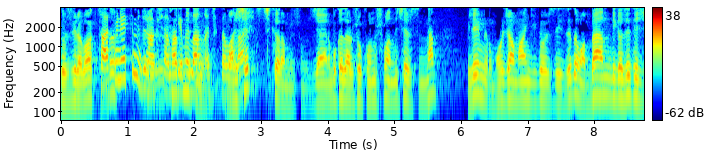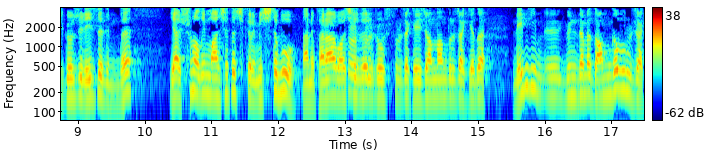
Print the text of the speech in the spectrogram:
gözüyle baktığında... Tatmin etti mi dün e, akşamki tatmin yapılan etmedi. açıklamalar? Manşet çıkaramıyorsunuz. Yani bu kadar çok konuşmanın içerisinden bilemiyorum. Hocam hangi gözle izledi ama ben bir gazeteci gözüyle izlediğimde ya şunu alayım manşete çıkarayım. İşte bu. Hani Fenerbahçelileri coşturacak, heyecanlandıracak ya da ne bileyim e, gündeme damga vuracak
